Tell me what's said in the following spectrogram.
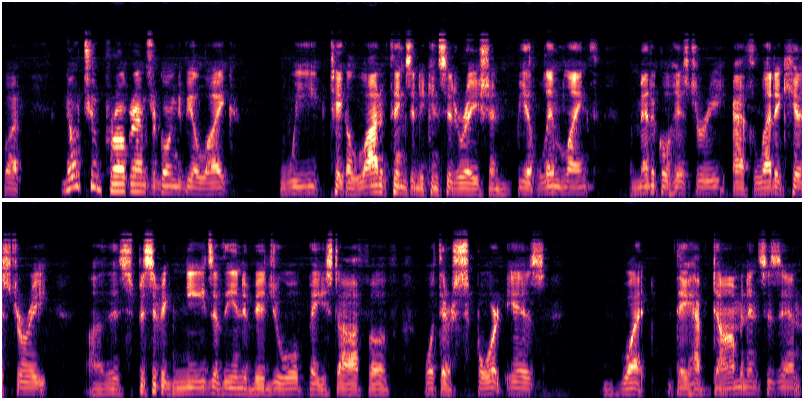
But no two programs are going to be alike. We take a lot of things into consideration, be it limb length, medical history, athletic history, uh, the specific needs of the individual based off of what their sport is, what they have dominances in.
